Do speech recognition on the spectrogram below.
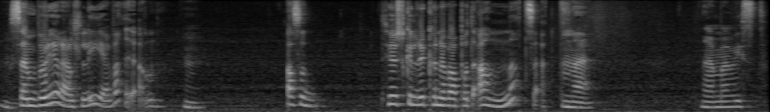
Mm. sen börjar allt leva igen. Mm. Alltså hur skulle det kunna vara på ett annat sätt? Nej. Nej men visst.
